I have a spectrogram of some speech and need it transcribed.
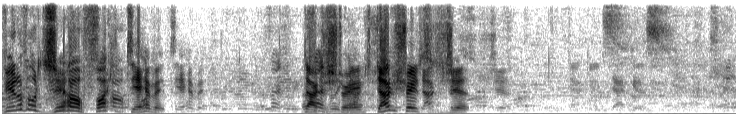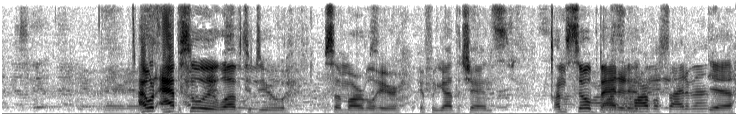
Viewtiful Joe, oh, fucking damn it. Damn it. Doctor actually Strange. Doctor Strange is legit. There it is. I would absolutely love to do some Marvel here if we got the chance. I'm so bad at it. Marvel side event. Yeah.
